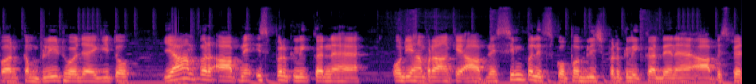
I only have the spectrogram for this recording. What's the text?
पर कंप्लीट हो जाएगी तो यहाँ पर आपने इस पर क्लिक करना है और यहाँ पर आके आपने सिंपल इसको पब्लिश पर क्लिक कर देना है। आप इस पर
